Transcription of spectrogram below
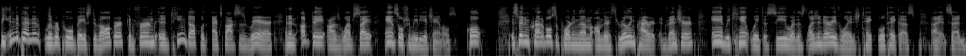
The independent Liverpool based developer confirmed it had teamed up with Xbox's Rare in an update on its website and social media channels. Quote, it's been incredible supporting them on their thrilling pirate adventure, and we can't wait to see where this legendary voyage take, will take us, uh, it said.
